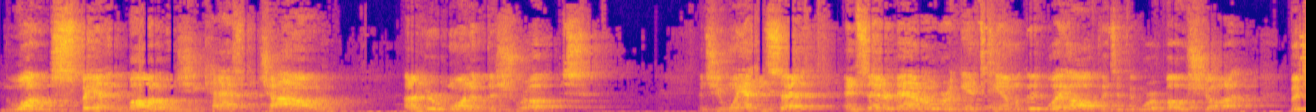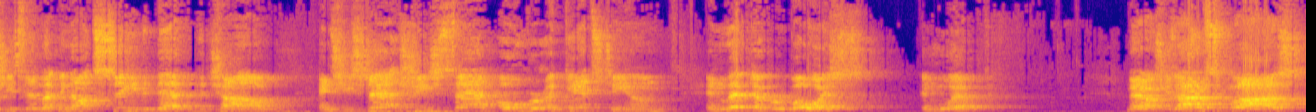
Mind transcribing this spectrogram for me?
The water was spent in the bottle. She cast the child under one of the shrubs. And she went and sat, and set her down over against him a good way off, as if it were a bow shot. But she said, Let me not see the death of the child. And she sat, she sat over against him and lifted up her voice and wept. Now, she's out of supplies,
